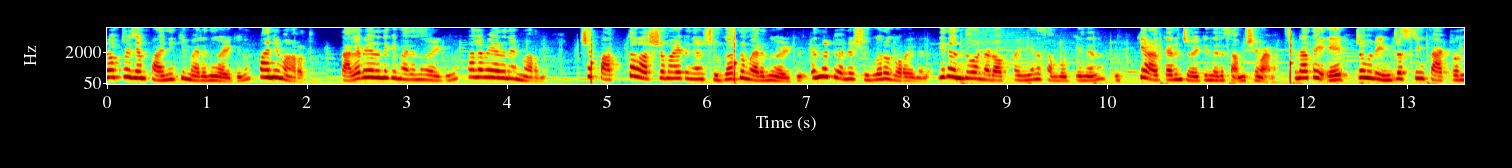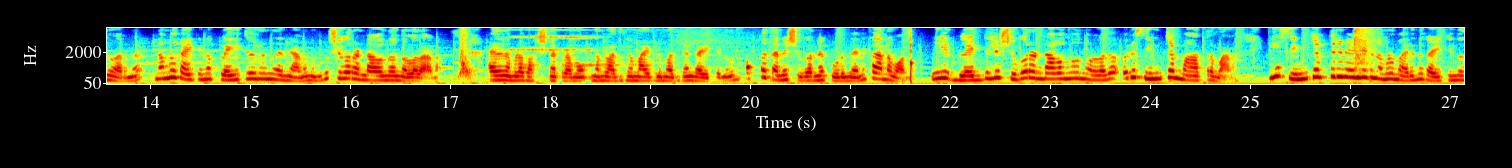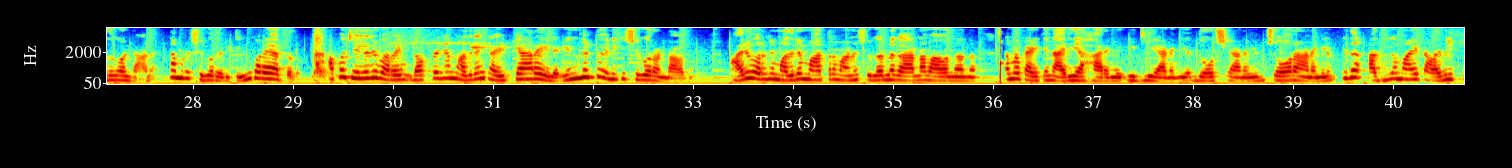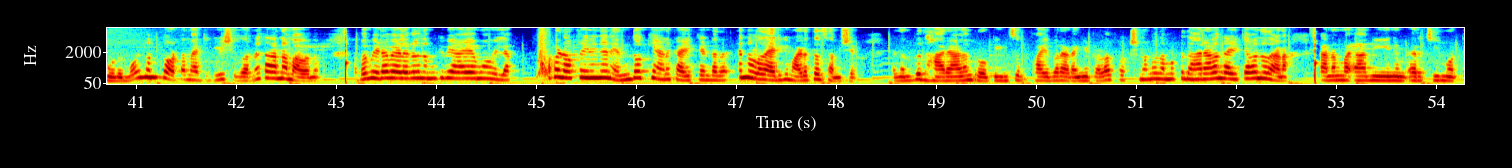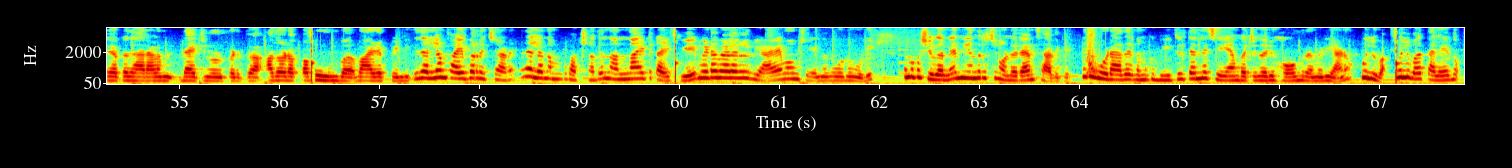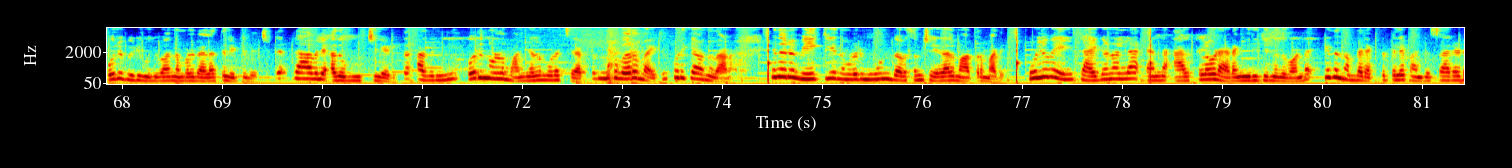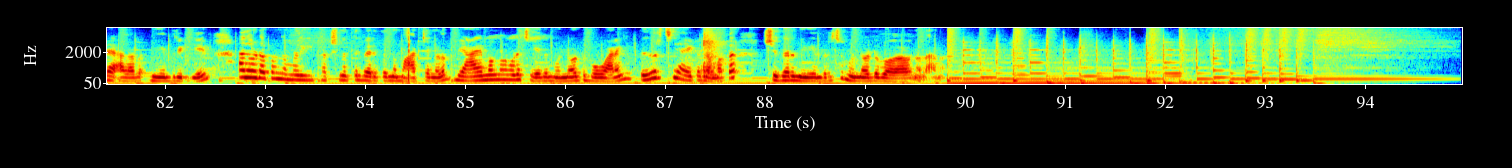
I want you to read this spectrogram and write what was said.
Doctor ഞാൻ പനിക്ക് മരുന്ന് കഴിക്കുന്നു പനി മാറുന്നു. തലവേദനയ്ക്ക് മരുന്ന് കഴിക്കുന്നു തലവേദനയും മാറുന്നു. പക്ഷെ പത്ത് വർഷമായിട്ട് ഞാൻ ഷുഗറിന് മരുന്ന് കഴിക്കും എന്നിട്ട് എന്റെ ഷുഗർ കുറയുന്നില്ല. ഇതെന്തുകൊണ്ടാണ് ഡോക്ടർ ഇങ്ങനെ സംഭവിക്കുന്നതെന്ന് മിക്ക ആൾക്കാരും ചോദിക്കുന്ന ഒരു സംശയമാണ്. അതിനകത്ത് ഏറ്റവും ഒരു ഇൻട്രസ്റ്റിംഗ് ഫാക്ടർ എന്ന് പറഞ്ഞാൽ നമ്മൾ കഴിക്കുന്ന പ്ലേറ്റിൽ നിന്ന് തന്നെയാണ് നമുക്ക് ഷുഗർ ഉണ്ടാകുന്നത് എന്നുള്ളതാണ്. അതായത് നമ്മുടെ ഭക്ഷണക്രമം നമ്മൾ അധികമായിട്ടുള്ള മധുരം കഴിക്കുന്നതും ഒക്കെ തന്നെ ഷുഗറിനെ കൂടുന്നതിന് കാരണമാണ് ഈ ബ്ലഡിൽ ഷുഗർ ഉണ്ടാകുന്നു എന്നുള്ളത് ഒരു സിംറ്റം മാത്രമാണ്. ഈ സിംറ്റത്തിന് വേണ്ടിയിട്ട് നമ്മൾ മരുന്ന് കഴിക്കുന്നത് കൊണ്ടാണ് നമ്മുടെ ഷുഗർ ഒരിക്കലും കുറയാത്തത്. അപ്പോൾ ചിലർ പറയും ഡോക്ടർ ഞാൻ മധുരം കഴിക്കാറേ ഇല്ല. എന്നിട്ടും എനിക്ക് ഷുഗർ ഉണ്ടാകുന്നു ആര് പറഞ്ഞു മധുരം മാത്രമാണ് ഷുഗറിന് കാരണമാകുന്നതെന്ന് നമ്മൾ കഴിക്കുന്ന അരി ആഹാരങ്ങൾ ഇഡ്ഡലി ആണെങ്കിലും ദോശയാണെങ്കിലും ചോറാണെങ്കിലും ഇത് അധികമായിട്ട് അളവിൽ കൂടുമ്പോൾ നമുക്ക് ഓട്ടോമാറ്റിക്കലി ഷുഗറിന് കാരണമാകുന്നു അപ്പം ഇടവേളകൾ നമുക്ക് വ്യായാമവുമില്ല. അപ്പോൾ ഡോക്ടർ ഇനി ഞാൻ എന്തൊക്കെയാണ് കഴിക്കേണ്ടത് എന്നുള്ളതായിരിക്കും അടുത്ത സംശയം. നമുക്ക് ധാരാളം പ്രോട്ടീൻസും ഫൈബർ അടങ്ങിയിട്ടുള്ള ഭക്ഷണങ്ങൾ നമുക്ക് ധാരാളം കഴിക്കാവുന്നതാണ്. കാരണം മീനും ഇറച്ചിയും മുട്ടയൊക്കെ ധാരാളം ഡയറ്റിൽ ഉൾപ്പെടുത്തുക. അതോടൊപ്പം കൂമ്പ് വാഴപ്പിണ്ടി ഇതെല്ലാം ഫൈബർ റിച്ച് ആണ്. ഇതെല്ലാം നമുക്ക് ഭക്ഷണത്തിൽ നന്നായിട്ട് കഴിക്കുകയും ഇടവേളകൾ വ്യായാമം ചെയ്യുന്നതോടുകൂടി നമുക്ക് ഷുഗറിനെ നിയന്ത്രിച്ചു കൊണ്ടുവരാൻ സാധിക്കും. ഇതുകൂടാതെ നമുക്ക് വീട്ടിൽ തന്നെ ചെയ്യാൻ പറ്റുന്ന ഒരു ഹോം റെമഡിയാണ് ഉലുവ. ഉലുവ തലേന്ന് ഒരു പിടി ഉലുവ നമ്മൾ വെള്ളത്തിലിട്ട് വെച്ചിട്ട് രാവിലെ അത് ഊറ്റിയെടുത്ത് അതിൽ ഒരു നുള്ളു മഞ്ഞളും കൂടെ ചേർത്ത് നമുക്ക് വെറും വയറ്റിൽ കുടിക്കാവുന്നതാണ്. ഇതൊരു വീക്ക്ലി നമ്മളൊരു മൂന്ന് ദിവസം ചെയ്താൽ മാത്രം മതി. ഉലുവയിൽ ടൈഗണല്ല എന്ന ആൽക്കലോഡ് അടങ്ങിയിരിക്കുന്നത് കൊണ്ട് ഇത് നമ്മുടെ രക്തത്തിലെ പഞ്ചസാരയുടെ അളവ് നിയന്ത്രിക്കുകയും അതോടൊപ്പം നമ്മൾ ഈ ഭക്ഷണത്തിൽ വരുത്തുന്ന മാറ്റങ്ങളും വ്യായാമങ്ങളും കൂടെ ചെയ്ത് മുന്നോട്ട് പോവുകയാണെങ്കിൽ തീർച്ചയായിട്ടും നമുക്ക് ഷുഗർ നിയന്ത്രിച്ച് മുന്നോട്ട് പോകാവുന്നതാണ്.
